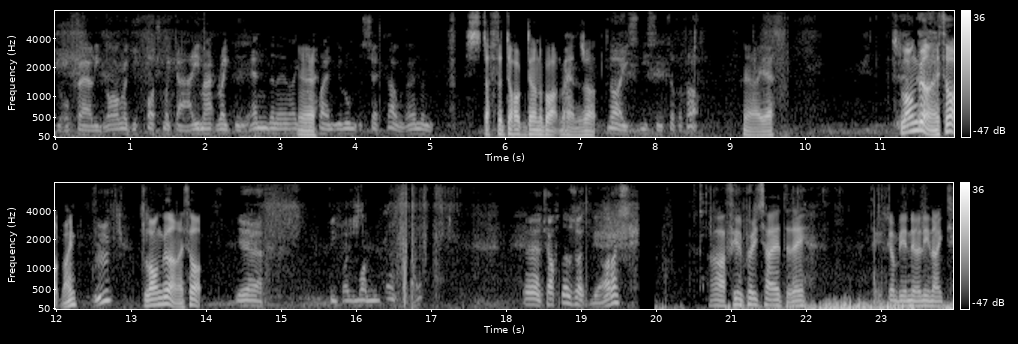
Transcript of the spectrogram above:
you know, fairly long, I just push my carry mat right to the end, and then I Yeah. got plenty of room to sit down. And, and Stuff the dog down the bottom end as well. no, he, he sits up the top. Oh, yeah. It's longer than I thought, mine. Hmm? It's longer than I thought. Yeah. 3.1 metres. Yeah, chuffed us, to be honest. Oh, I'm feeling pretty tired today. I think it's gonna be an early night.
